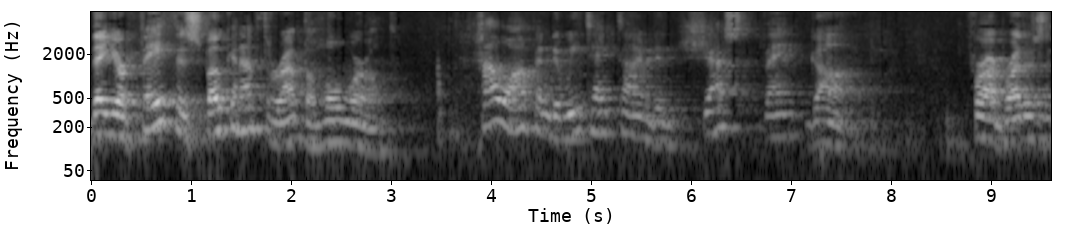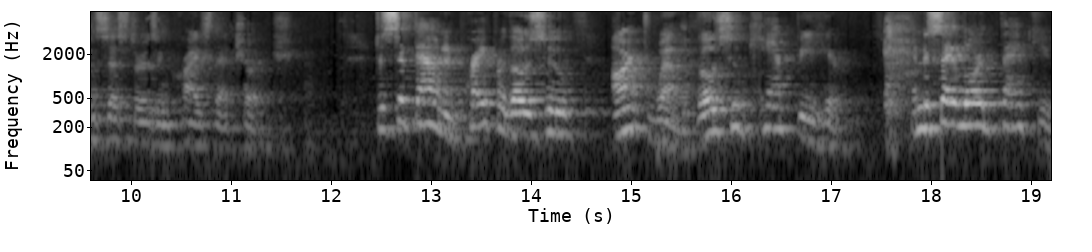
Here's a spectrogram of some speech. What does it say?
that your faith is spoken of throughout the whole world. How often do we take time to just thank God for our brothers and sisters in Christ at church? To sit down and pray for those who aren't well, those who can't be here, and to say, Lord, thank you.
